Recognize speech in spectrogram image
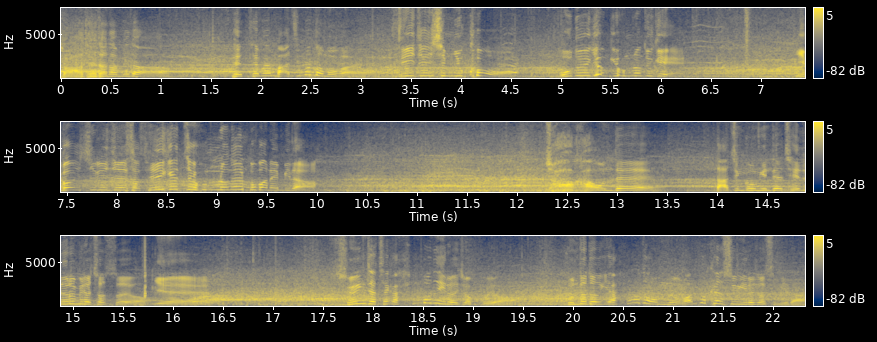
자 대단합니다. 배트만 맞으면 넘어가요. 시즌 16호 오늘 경기 홈런 2개 이번 시리즈에서 세 개째 홈런을 뽑아냅니다 자 가운데 낮은 공인데 제대로 밀어쳤어요. 예 스윙 자체가 한 번에 이루어졌고요. 군더더기 하나도 없는 완벽한 스윙이 이루어졌습니다.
